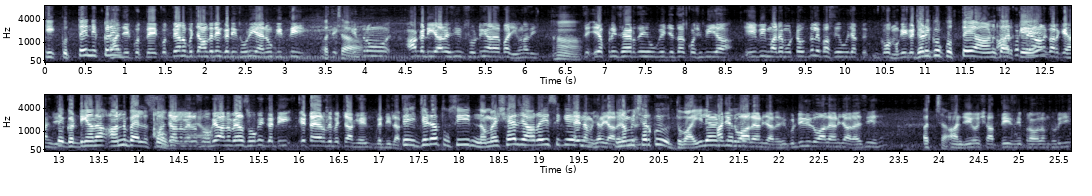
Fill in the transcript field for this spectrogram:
ਕੀ ਕੁੱਤੇ ਨਿਕਲੇ? ਹਾਂਜੀ ਕੁੱਤੇ ਕੁੱਤਿਆਂ ਨੂੰ ਬਚਾਉਂਦੇ ਨੇ ਗੱਡੀ ਥੋੜੀ ਐਨੂੰ ਕੀਤੀ। ਅੱਛਾ। ਇਧਰੋਂ ਆ ਗੱਡੀ ਆ ਰਹੀ ਸੀ ਛੋਟੀਆਂ ਵਾਲੇ ਭਾਜੀ ਉਹਨਾਂ ਦੀ। ਹਾਂ। ਤੇ ਇਹ ਆਪਣੀ ਸਾਈਡ ਤੇ ਹੋਊਗੇ ਜਿੱਦਾਂ ਕੁਝ ਵੀ ਆ ਇਹ ਵੀ ਮਾੜੇ ਮੋਟੇ ਉਧਰਲੇ ਪਾਸੇ ਹੋਊ ਜਾਂ ਘੁੰਮ ਗਈ ਗੱਡੀ। ਜਾਨੀ ਕਿ ਕੁੱਤੇ ਆਣ ਹਾਂ, ਕੁੱਤੇ ਕਰਕੇ ਆਉਣ ਕਰਕੇ ਹਾਂਜੀ। ਤੇ ਗੱਡੀਆਂ ਦਾ ਅਨਬੈਲੈਂਸ ਹੋ ਹਾਂ ਗਿਆ ਅਨਵੈਲਸ ਹੋ ਗਿਆ ਅਨਵੈਲਸ ਹੋ ਕੇ ਗੱਡੀ ਇਹ ਟਾਇਰ ਦੇ ਵਿੱਚ ਆ ਕੇ ਗੱਡੀ ਲੱਗ ਗਈ। ਤੇ ਜਿਹੜਾ ਤੁਸੀਂ ਨਵੇਂ ਸ਼ਹਿਰ ਜਾ ਰਹੇ ਸੀਗੇ ਇਹ ਨਵਾਂਸ਼ਹਿਰ ਜਾ ਰਹੇ ਨਵੇਂ ਸੀ। ਸ਼ਹਿਰ ਕੋਈ ਦਵਾਈ ਲੈਣ ਹਾਂਜੀ ਚੱਲੇ? ਦਵਾ ਲੈਣ ਜਾ ਰਹੇ ਸੀ ਗੁੱਡੀ ਦੀ ਦਵਾ ਲੈਣ ਜਾ ਰਹੇ ਸੀ ਇਹ। ਅੱਛਾ। ਹਾਂਜੀ ਉਹ ਛਾਤੀ ਸੀ ਪ੍ਰੋਬਲਮ ਥੋੜੀ ਜੀ।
